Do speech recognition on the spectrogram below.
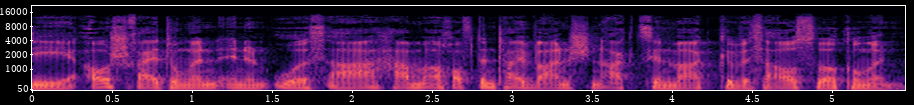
Die Ausschreitungen in den USA haben auch auf den taiwanischen Aktienmarkt gewisse Auswirkungen.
